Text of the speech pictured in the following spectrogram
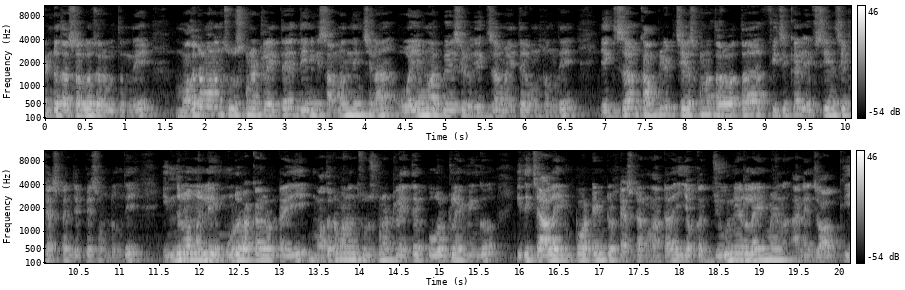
రెండు దశల్లో జరుగుతుంది. మొదట మనం చూసుకున్నట్లయితే దీనికి సంబంధించిన ఓఎంఆర్ బేస్డ్ ఎగ్జామ్ అయితే ఉంటుంది. ఎగ్జామ్ కంప్లీట్ చేసుకున్న తర్వాత ఫిజికల్ ఎఫిషియన్సీ టెస్ట్ అని చెప్పేసి ఉంటుంది. ఇందులో మళ్ళీ మూడు రకాలు ఉంటాయి. మొదట మనం చూసుకున్నట్లయితే పోల్ క్లైంబింగ్ ఇది చాలా ఇంపార్టెంట్ టెస్ట్ అనమాట ఈ యొక్క జూనియర్ లైన్మెన్ మ్యాన్ అనే జాబ్కి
